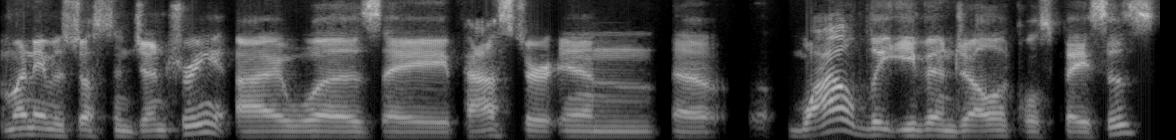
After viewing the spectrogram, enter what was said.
My name is Justin Gentry. I was a pastor in uh, wildly evangelical spaces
